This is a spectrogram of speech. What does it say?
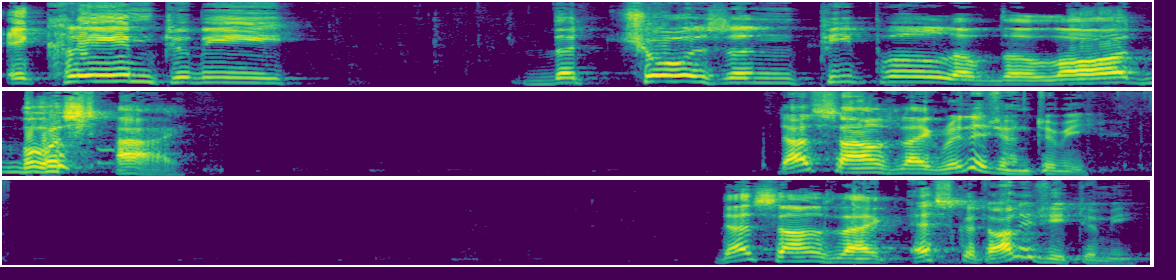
a claim to be the chosen people of the Lord Most High. That sounds like religion to me. That sounds like eschatology to me.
